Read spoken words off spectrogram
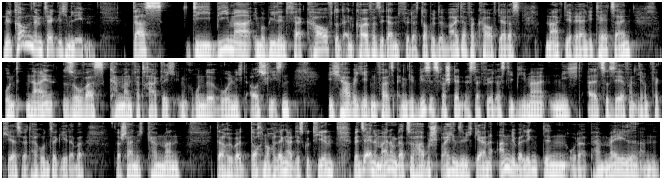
Willkommen im täglichen Leben. Dass die BIMA Immobilien verkauft und ein Käufer sie dann für das Doppelte weiterverkauft, ja, das mag die Realität sein. Und nein, sowas kann man vertraglich im Grunde wohl nicht ausschließen. Ich habe jedenfalls ein gewisses Verständnis dafür, dass die BIMA nicht allzu sehr von ihrem Verkehrswert heruntergeht, aber wahrscheinlich kann man darüber doch noch länger diskutieren. Wenn Sie eine Meinung dazu haben, sprechen Sie mich gerne an über LinkedIn oder per Mail an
